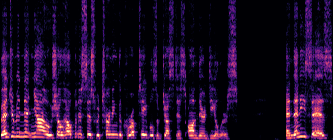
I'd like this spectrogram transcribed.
Benjamin Netanyahu shall help and assist with turning the corrupt tables of justice on their dealers. And then he says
